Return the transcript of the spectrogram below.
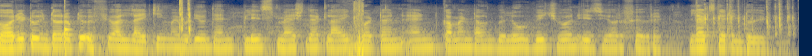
sorry to interrupt you. If you are liking my video then please smash that like button and comment down below which one is your favorite. Let's get into it.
